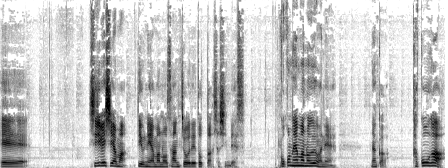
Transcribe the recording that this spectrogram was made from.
えー、尻べし山っていうね、山の山頂で撮った写真です。ここの山の上はね、なんか、火口が、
